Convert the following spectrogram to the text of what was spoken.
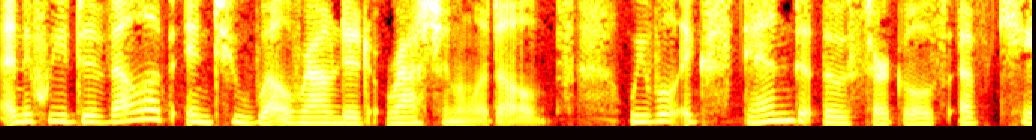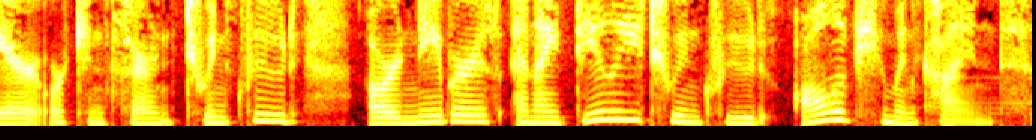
And if we develop into well-rounded rational adults, we will extend those circles of care or concern to include our neighbors and ideally to include all of humankind.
